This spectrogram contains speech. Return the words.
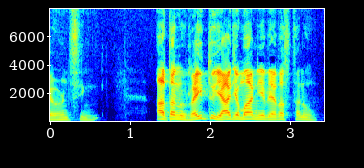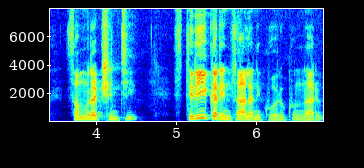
చరణ్ సింగ్. అతను రైతు యాజమాన్య వ్యవస్థను సంరక్షించి స్థిరీకరించాలని కోరుకున్నారు.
